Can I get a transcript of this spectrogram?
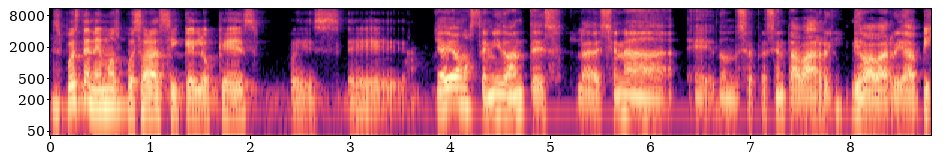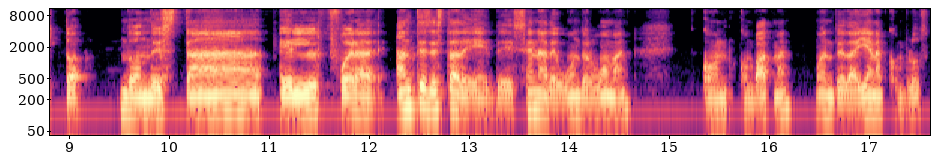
Después tenemos, pues ahora sí que lo que es, pues... Eh, ya habíamos tenido antes la escena eh, donde se presenta a Barry, digo a Barry, a Víctor, donde está él fuera, antes de esta de, escena de Wonder Woman con, con Batman, bueno, de Diana con Bruce,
